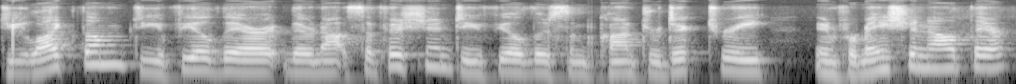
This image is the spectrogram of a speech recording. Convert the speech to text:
Do you like them? Do you feel they're they're not sufficient? Do you feel there's some contradictory information out there?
